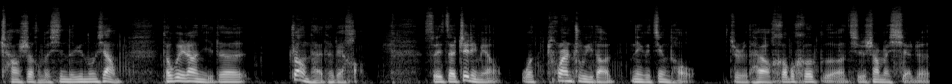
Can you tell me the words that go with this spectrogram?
尝试很多新的运动项目，它会让你的状态特别好。所以在这里面，我突然注意到那个镜头，就是他要合不合格。其实上面写着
